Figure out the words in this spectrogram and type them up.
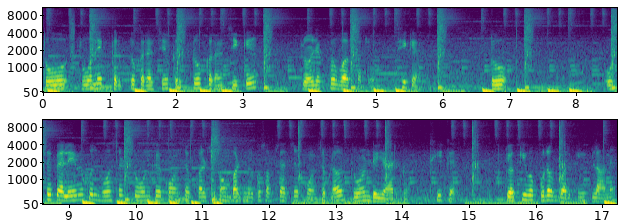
तो टोन एक क्रिप्टो करेंसी है क्रिप्टो करेंसी के प्रोजेक्ट पर वर्क कर रहा हूँ, ठीक है? तो उससे पहले मैं कुछ बहुत से टोन के कॉन्सेप्ट कर चुका हूँ बट मेरे को सबसे अच्छे कॉन्सेप्ट लगा टोन डिज़ायर का, ठीक है? क्योंकि वो पूरा वर्किंग प्लान है।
